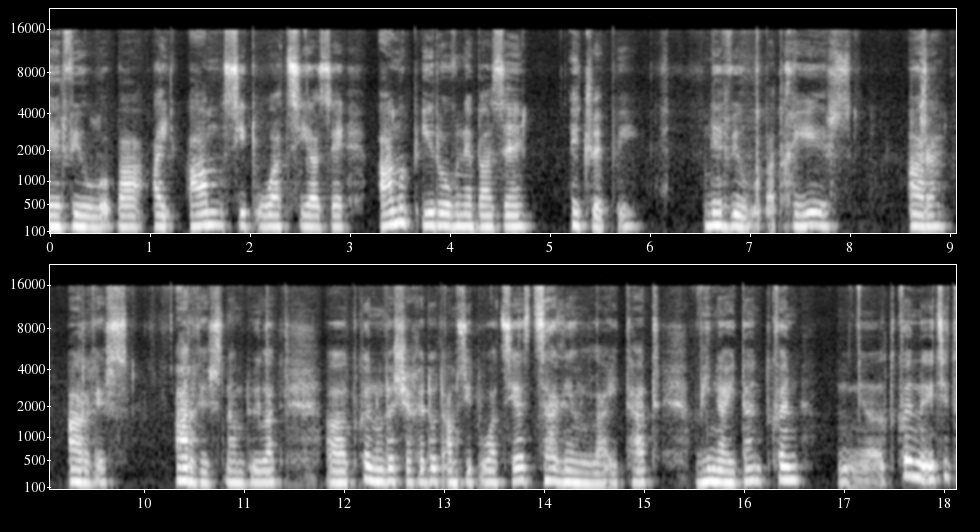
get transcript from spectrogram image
ნერვიულობა აი ამ სიტუაციაზე ამ პიროვნებაზე. ეჭვები. ნერვიულობა ღირს არა არ ღირს არ ღირს ნამდვილად. თქვენ უნდა შეხედოთ ამ სიტუაციას ძალიან ლაითად. ვინაიდან თქვენ თქვენ იცით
